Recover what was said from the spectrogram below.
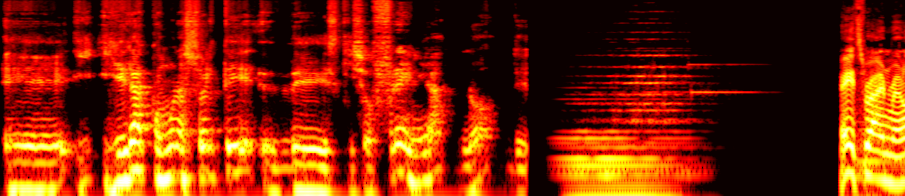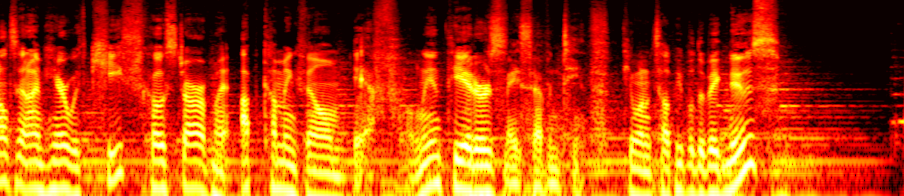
eh, y, y, era como una suerte de esquizofrenia, ¿no? De, Hey, it's Ryan Reynolds, and I'm here with Keith, co star of my upcoming film, If, only in theaters, May 17th. Do you want to tell people the big news?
